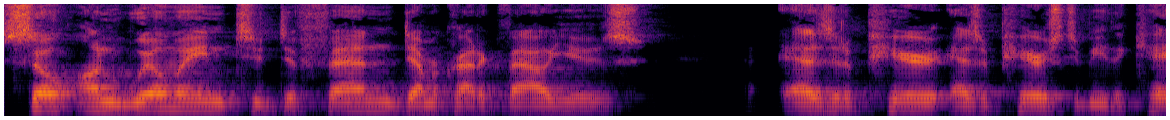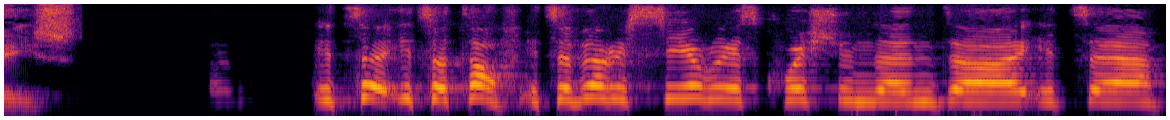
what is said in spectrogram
so unwilling to defend democratic values as it appear as appears to be the case? It's a it's a tough, it's a very serious question, and uh, it's a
